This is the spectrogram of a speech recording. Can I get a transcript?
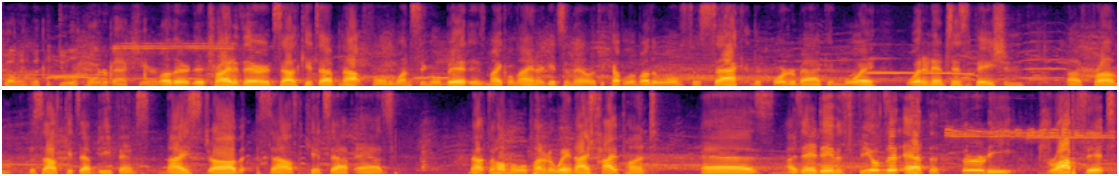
going with the dual quarterbacks here. Well, they they tried it there, and South Kitsap not fooled one single bit as Michael Niner gets in there with a couple of other Wolves to sack the quarterback. And boy, what an anticipation uh, from the South Kitsap defense. Nice job, South Kitsap, as Mount Tahoma will punt it away. Nice high punt as Isaiah Davis fields it at the 30, drops it.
